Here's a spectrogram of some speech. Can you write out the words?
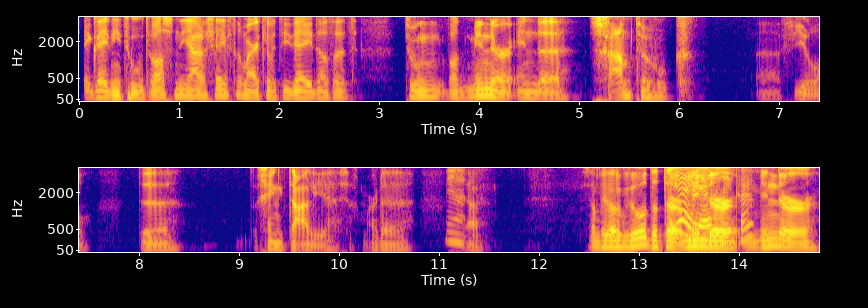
ik weet niet hoe het was in de jaren zeventig, maar ik heb het idee dat het toen wat minder in de schaamtehoek eh, viel. De, de genitaliën, zeg maar. De, ja. ja. Snap je wat ik bedoel? Dat er Ja, minder, minder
